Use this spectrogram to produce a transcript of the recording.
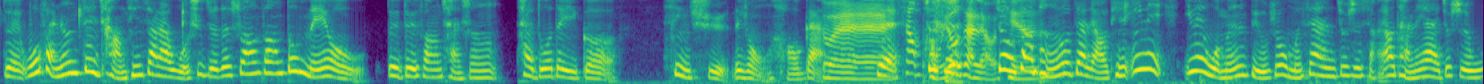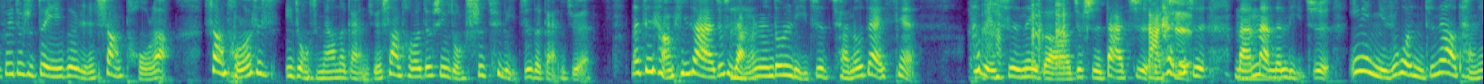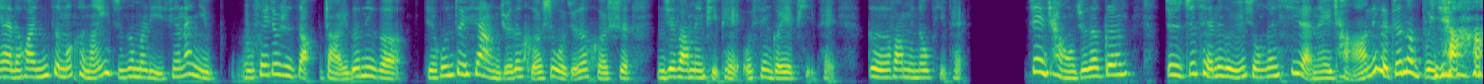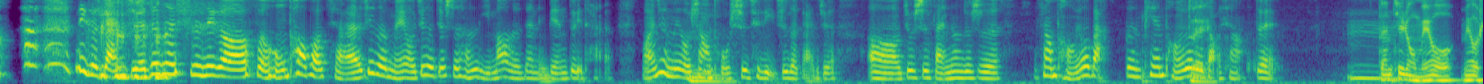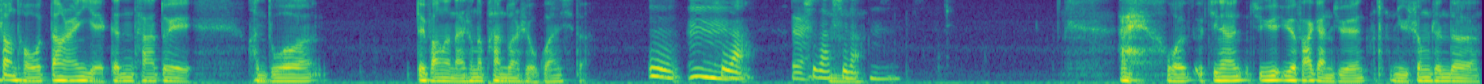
对我反正这场听下来，我是觉得双方都没有对对方产生太多的一个。兴趣那种好感，对对，像朋友在聊天，就像朋友在聊天。因为因为我们比如说我们现在就是想要谈恋爱，就是无非就是对一个人上头了，上头了是一种什么样的感觉？上头了就是一种失去理智的感觉。那这场听下来，就是两个人都是理智全都在线，特别是那个就是大志，他就是满满的理智。因为你如果你真的要谈恋爱的话，你怎么可能一直这么理性？那你无非就是找找一个那个。结婚对象你觉得合适，我觉得合适，你这方面匹配，我性格也匹配，各个方面都匹配。这场我觉得跟就是之前那个于雄跟西远那一场啊，那个真的不一样，那个感觉真的是那个粉红泡泡起来了。这个没有，这个就是很礼貌的在那边对谈，完全没有上头、失去理智的感觉。呃，就是反正就是像朋友吧，更偏朋友的导向。对，嗯。但这种没有没有上头，当然也跟他对很多。对方的男生的判断是有关系的，嗯嗯，是的，对，是的，是的，嗯。哎，我今天就越越发感觉女生真的，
